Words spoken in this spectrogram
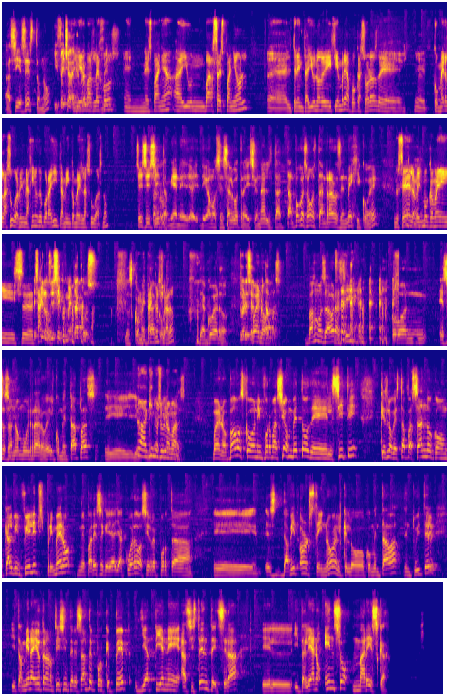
Así es esto, ¿no? Y fecha de año más lejos, en España hay un Barça español eh, el 31 de diciembre a pocas horas de eh, comer las uvas. Me imagino que por allí también coméis las uvas, ¿no? Sí, sí, sí, también, eh, digamos, es algo tradicional. tampoco somos tan raros en México, ¿eh? No sé, lo mismo coméis tacos. Es que nos dice cometacos. Los cometacos, claro. De acuerdo. Tú eres el bueno, Vamos ahora sí con... Eso sonó muy raro, ¿eh? El cometapas. no, aquí no suena más. Bueno, vamos con información, Beto, del City. ¿Qué es lo que está pasando con Calvin Phillips? Primero, me parece que ya hay acuerdo, así reporta eh, es David Ornstein, ¿no? El que lo comentaba en Twitter. Y también hay otra noticia interesante porque Pep ya tiene asistente, será el italiano Enzo Maresca.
